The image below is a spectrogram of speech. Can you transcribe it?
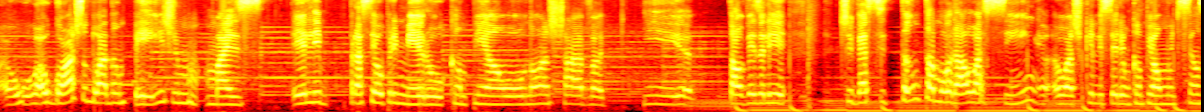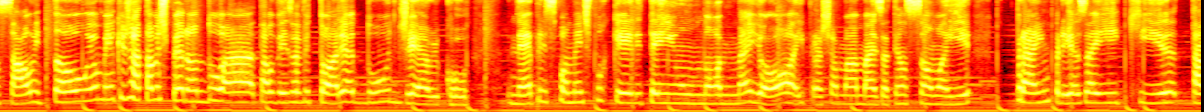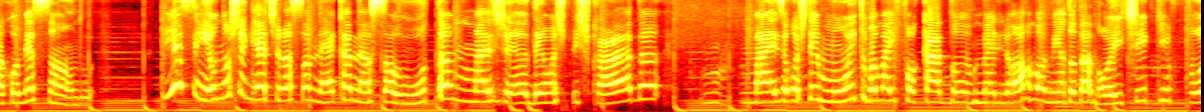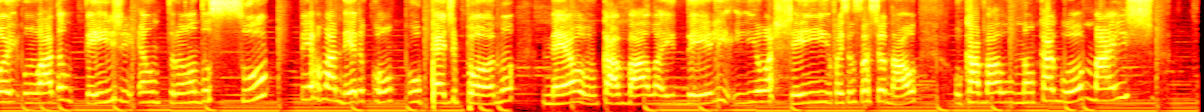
Eu, eu gosto do Adam Page, mas ele, para ser o primeiro campeão, eu não achava que talvez ele tivesse tanta moral assim. Eu acho que ele seria um campeão muito sensal. Então eu meio que já tava esperando a talvez a vitória do Jericho, né? Principalmente porque ele tem um nome maior e para chamar mais atenção aí para a empresa aí que tá começando. E assim, eu não cheguei a tirar soneca nessa luta, mas eu dei umas piscadas. Mas eu gostei muito. Vamos aí focar no melhor momento da noite, que foi o Adam Page entrando super maneiro com o pé de pano, né? O cavalo aí dele. E eu achei, foi sensacional. O cavalo não cagou, mas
